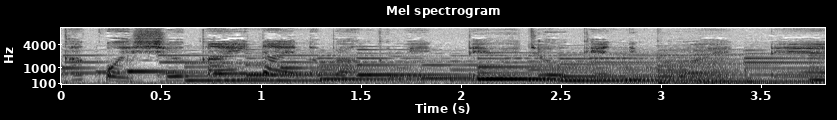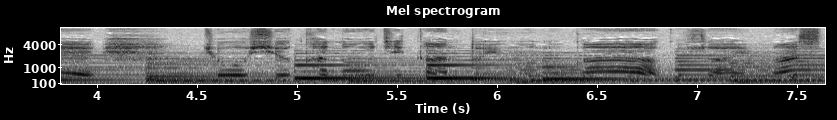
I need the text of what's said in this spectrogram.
過去1週間以内の番組っていう条件に加えて聴取可能時間というものがございます。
